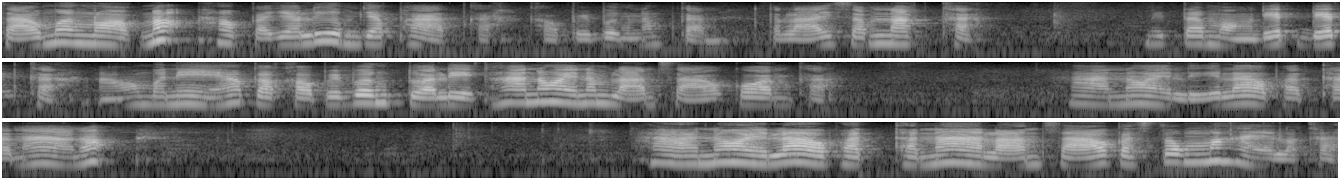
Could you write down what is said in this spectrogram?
สาวเมืองนอกเนาะเฮาก็อย่าลืมอย่าพลาดค่ะ เข้าไปเบิ่งน้ำกันก็หลายสำนักค่ะมีตาหมองเด็ดเด็ดค่ะ เอามานี่เฮาก็เข้าไปเบิ่งตัวเลขห้าน้อยน้ำหลานสาวก่อนค่ะห้าน้อยหรือเล่าพัฒนาเนาะห้าน้อยเล่าพัฒนาหลานสาวก็ส่งมาให้ละค่ะ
